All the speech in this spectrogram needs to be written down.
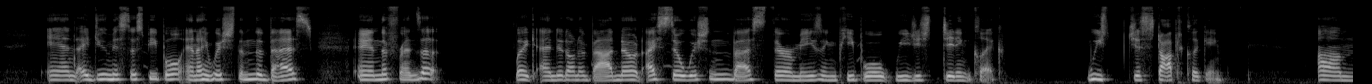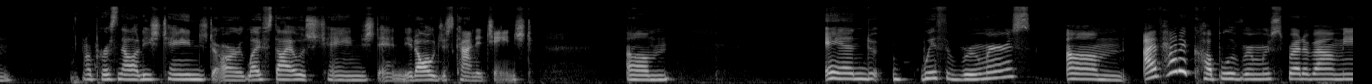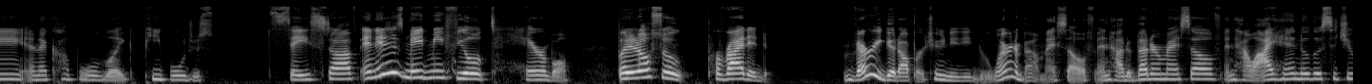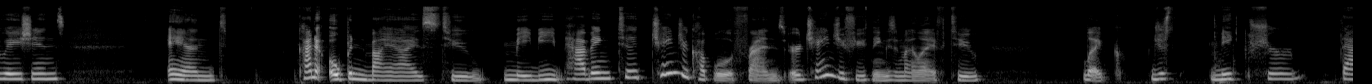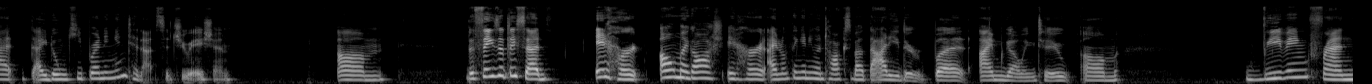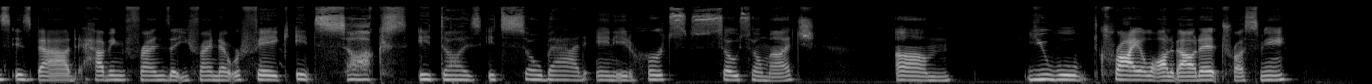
And I do miss those people and I wish them the best. And the friends that like ended on a bad note, I still wish them the best. They're amazing people. We just didn't click. We just stopped clicking. Um our personalities changed, our lifestyles changed, and it all just kind of changed. Um and with rumors, um, I've had a couple of rumors spread about me and a couple of like people just say stuff, and it has made me feel terrible. But it also provided very good opportunity to learn about myself and how to better myself and how I handle those situations and kind of opened my eyes to maybe having to change a couple of friends or change a few things in my life to like, just make sure that I don't keep running into that situation. Um, the things that they said, it hurt. Oh my gosh, it hurt. I don't think anyone talks about that either, but I'm going to. Um, leaving friends is bad. Having friends that you find out were fake, it sucks. It does. It's so bad and it hurts so so much. Um, you will cry a lot about it, trust me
